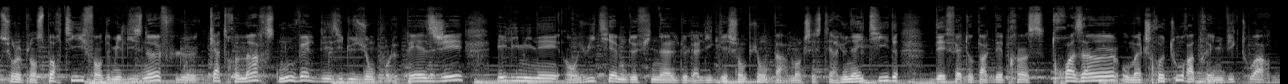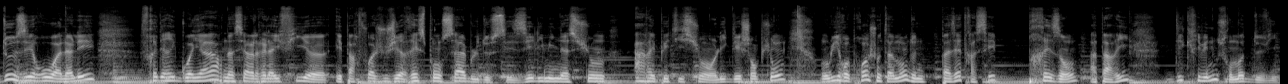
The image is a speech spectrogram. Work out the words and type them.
Sur le plan sportif, en 2019, le 4 mars, nouvelle désillusion pour le PSG, éliminé en huitième de finale de la Ligue des Champions par Manchester United, défaite au Parc des Princes 3 à 1 au match retour après une victoire 2-0 à l'aller. Frédéric Goyard, Nasser El Relaifi euh, est parfois jugé responsable de ces éliminations à répétition en Ligue des Champions. On lui reproche notamment de ne pas être assez présent à Paris. Décrivez-nous son mode de vie.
